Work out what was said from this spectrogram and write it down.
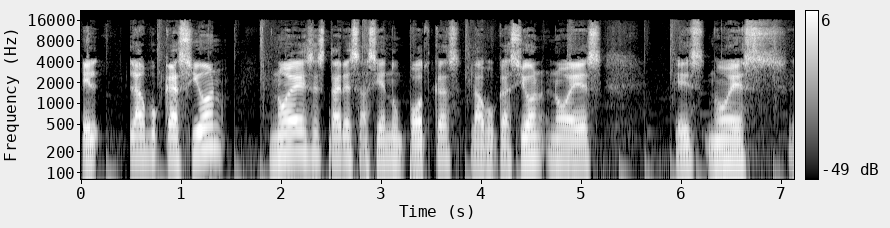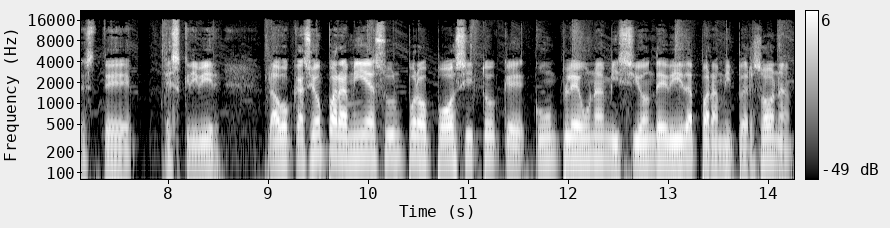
El, la vocación no es estar haciendo un podcast, la vocación no es, es, no es este, escribir. La vocación para mí es un propósito que cumple una misión de vida para mi persona,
